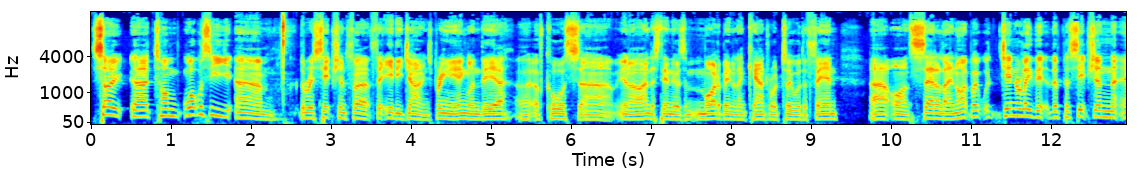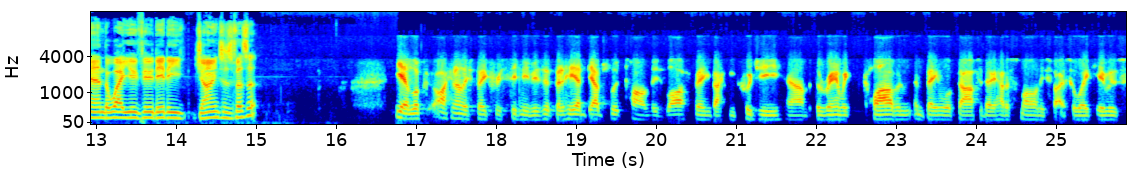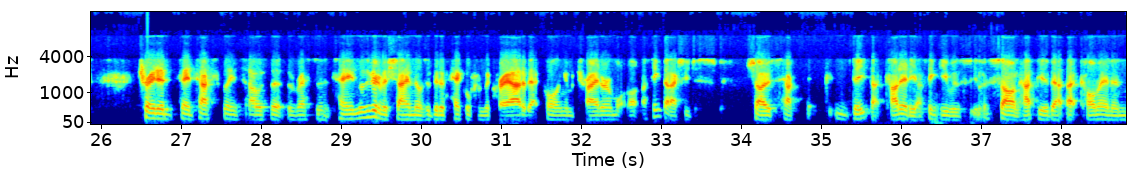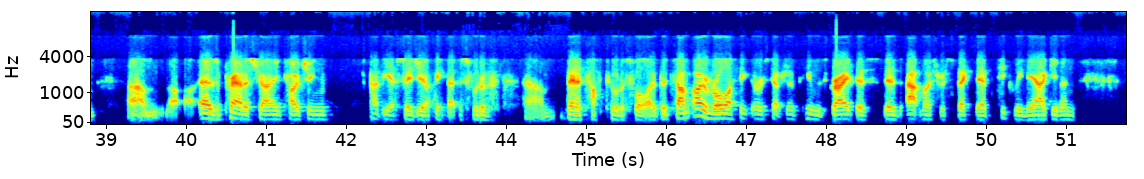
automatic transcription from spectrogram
So, uh, Tom, what was the um, the reception for, for Eddie Jones bringing England there? Uh, of course, uh, you know I understand there was a, might have been an encounter or two with a fan uh, on Saturday night. But generally, the, the perception and the way you viewed Eddie Jones's visit? Yeah, look, I can only speak for his Sydney visit, but he had the absolute time of his life being back in Coogee um, at the Randwick Club and, and being looked after. He had a smile on his face a week. He was treated fantastically, and so was the, the rest of the team. It was a bit of a shame there was a bit of heckle from the crowd about calling him a traitor and whatnot. I think that actually just shows how deep that cut Eddie. I think he was so unhappy about that comment, and um, as a proud Australian coaching at the SCG, I think that just would have um, been a tough pill to swallow. But um, overall, I think the reception of him was great. There's there's utmost respect there, particularly now given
